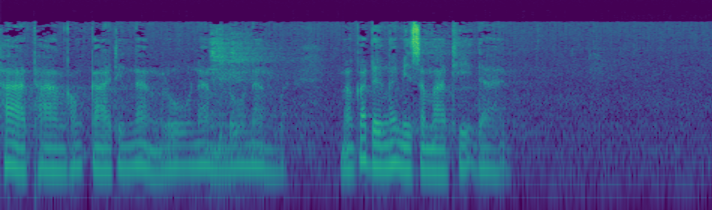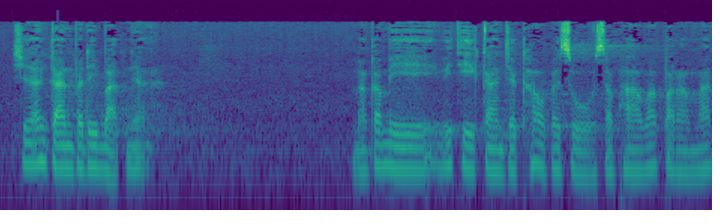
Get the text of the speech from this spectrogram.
ท่าทางของกายที่นั่งรู้นั่งรู้นั่ง มันก็ดึงให้มีสมาธิได้ฉะนั้นการปฏิบัติเนี่ยมันก็มีวิธีการจะเข้าไปสู่สภาวะปรมัต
